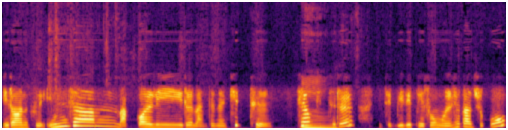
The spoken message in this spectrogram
이런 그 인삼 막걸리를 만드는 키트, 체험 음. 키트를 이제 미리 배송을 해가지고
